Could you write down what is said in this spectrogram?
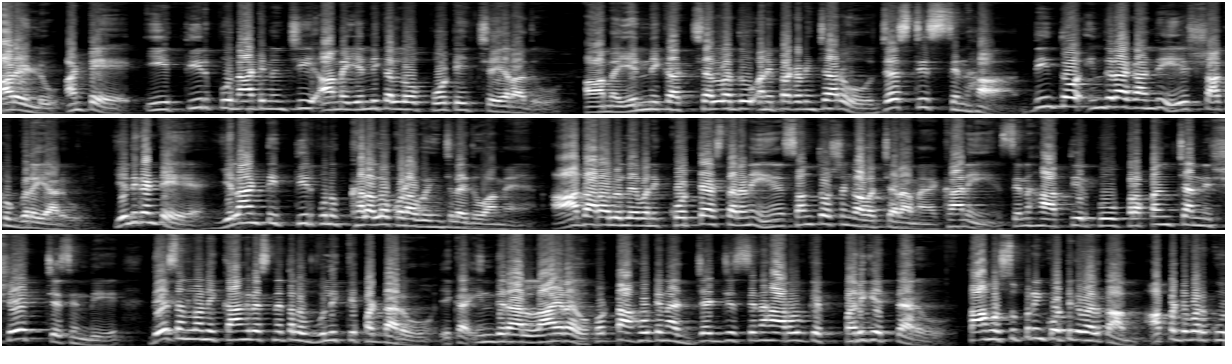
ఆరేళ్ళు అంటే ఈ తీర్పు నాటి నుంచి ఆమె ఎన్నికల్లో పోటీ చేయరాదు. ఆమె ఎన్నిక చెల్లదు అని ప్రకటించారు జస్టిస్ సిన్హా. దీంతో ఇందిరాగాంధీ షాకు గురయ్యారు. ఎందుకంటే ఇలాంటి తీర్పును కలలో కూడా ఊహించలేదు ఆమె. ఆధారాలు లేవని కొట్టేస్తారని సంతోషంగా వచ్చారామె కానీ సిన్హా తీర్పు ప్రపంచాన్ని షేక్ చేసింది. దేశంలోని కాంగ్రెస్ నేతలు ఉలిక్కి పడ్డారు ఇక ఇందిరా లాయర్ హుట్టాహుట్టిన జడ్జి సిన్హా రూల్కి పరిగెత్తారు. తాము సుప్రీంకోర్టుకు వెళ్తాం. అప్పటి వరకు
